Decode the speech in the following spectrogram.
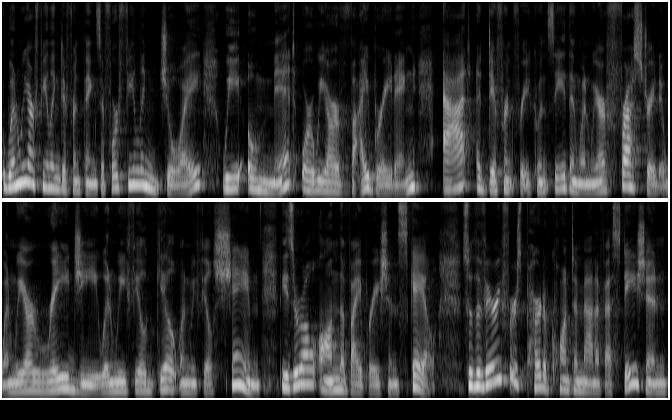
when we are feeling different things, if we're feeling joy, we omit or we are vibrating at a different frequency than when we are frustrated, when we are ragey, when we feel guilt, when we feel shame. These are all on the vibration scale. So the very first part of quantum manifestation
